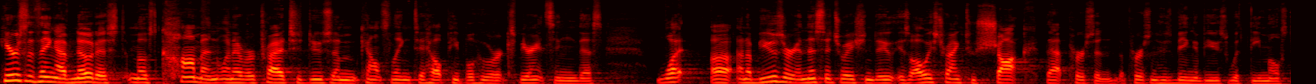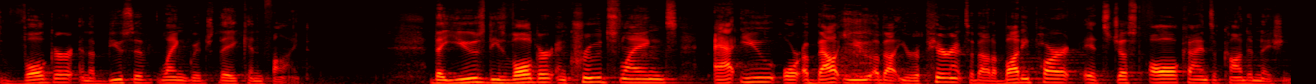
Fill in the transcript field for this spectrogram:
Here's the thing I've noticed most common whenever I've tried to do some counseling to help people who are experiencing this. What uh, an abuser in this situation do is always trying to shock that person, the person who's being abused, with the most vulgar and abusive language they can find. They use these vulgar and crude slangs at you or about you, about your appearance, about a body part. It's just all kinds of condemnation.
